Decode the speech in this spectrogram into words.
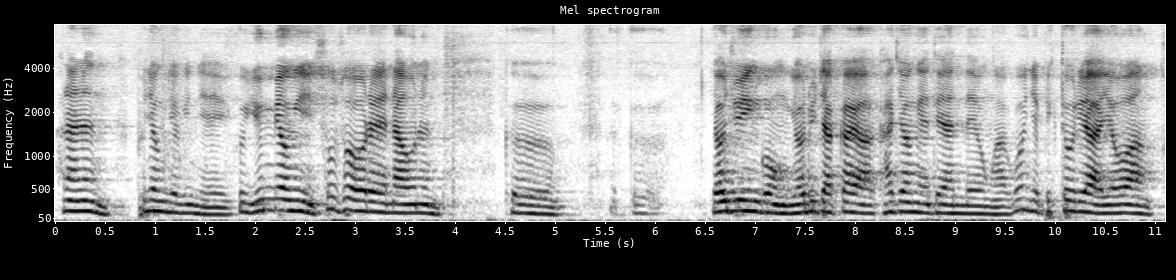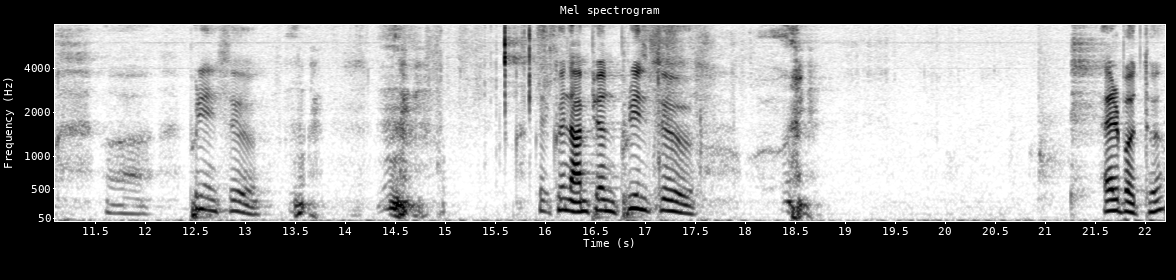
하나는 부정적인 예. 그 윤명이 소설에 나오는 그, 그 여주인공 여류 작가 가정에 대한 내용하고 이제 빅토리아 여왕 어, Prince 그, 그 남편 Prince Albert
